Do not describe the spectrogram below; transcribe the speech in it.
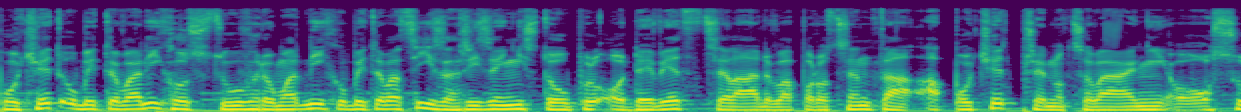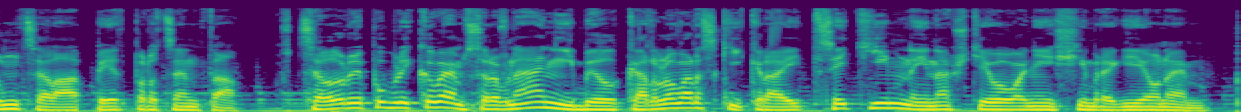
Počet ubytovaných hostů v hromadných ubytovacích zařízení stoupl o 9,2% a počet přenocování o 8,5%. V celorepublikovém srovnání byl Karlovarský kraj třetím nejnavštěvovanějším regionem.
